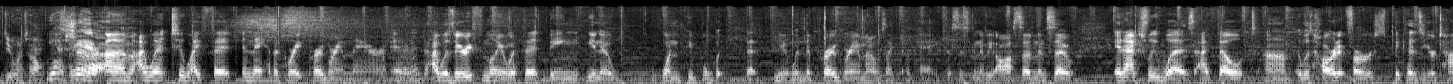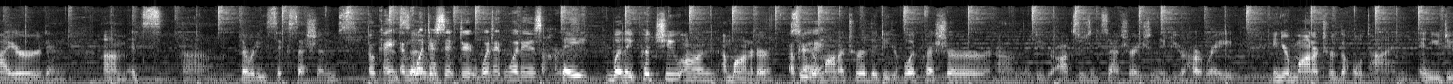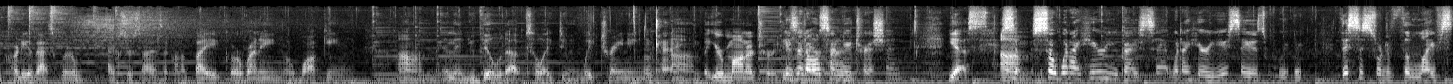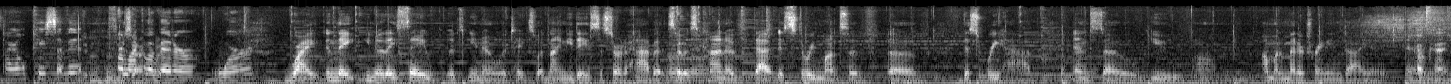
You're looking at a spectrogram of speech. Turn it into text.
Do you want to tell? Yeah, sure. Yeah. Um, I went to LifeFit, and they have a great program there, and I was very familiar with it, being you know one of the people that you know in the program. I was like, okay, this is going to be awesome, and so it actually was. I felt um, it was hard at first because you're tired, and um, it's um, 36 sessions. Okay, and, so what does it do? What, what is a heart They well, they put you on a monitor. So Okay. your monitor, they do your blood pressure, um, they do your oxygen saturation, they do your heart rate, and you're monitored the whole time. And you do cardiovascular exercise like on a bike or running or walking, um, and then you build up to like doing weight training. Okay. Um, but you're monitored. The Is it also time. nutrition? Yes. Um, So what I hear you guys say, what I hear you say is, w- w- this is sort of the lifestyle piece of it, for lack of a better word. Right, and they, you know, they say it's, you know, it takes what 90 days to start a habit. So it's kind of that. It's three months of, of this rehab, and so you, um, I'm on a Mediterranean diet, and Okay.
